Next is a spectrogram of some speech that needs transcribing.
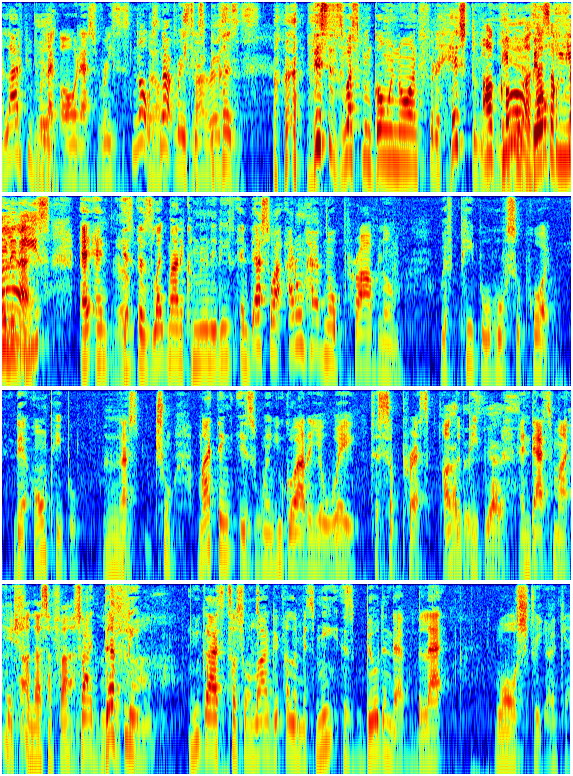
A lot of people are like, "Oh, that's racist." No, it's not racist not because racist. this is what's been going on for the history. Of People course, build that's a communities and, and Yep. as, as like-minded communities, and that's why I don't have no problem with people who support their own people. Mm. That's true. My thing is when you go out of your way to suppress other Others, people, yes. and that's my issue. Oh, that's a fact. So I That's definitely, you guys touched on a lot of good elements. Me is building that black Wall Street again.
